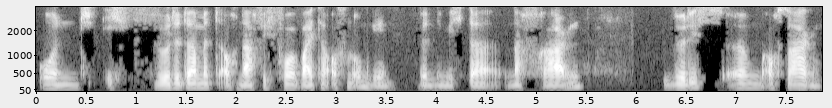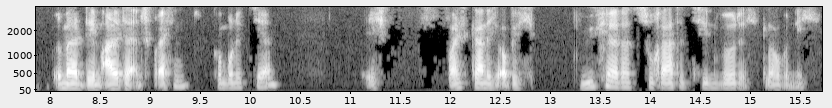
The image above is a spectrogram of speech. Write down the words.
Und ich würde damit auch nach wie vor weiter offen umgehen. Wenn die mich da nach fragen, würde ich es ähm, auch sagen. Immer dem Alter entsprechend kommunizieren. Ich weiß gar nicht, ob ich Bücher dazu Rate ziehen würde. Ich glaube nicht.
